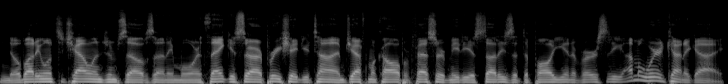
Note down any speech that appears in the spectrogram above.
Nobody wants to challenge themselves anymore. Thank you, sir. I appreciate your time. Jeff McCall, professor of media studies at DePauw University. I'm a weird kind of guy.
